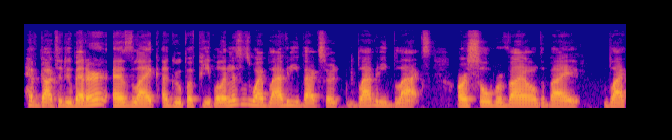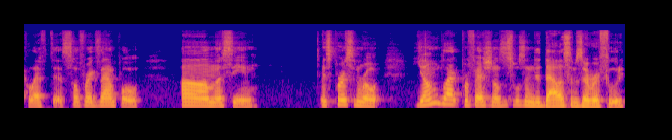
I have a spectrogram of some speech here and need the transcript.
have got to do better as like a group of people, and this is why Blavity blacks are Blavity blacks are so reviled by black leftists. So, for example, um, let's see, this person wrote. Young black professionals, this was in the Dallas Observer Food.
